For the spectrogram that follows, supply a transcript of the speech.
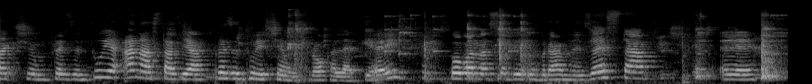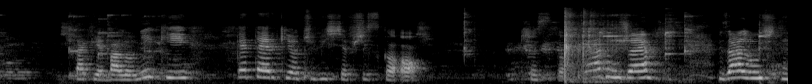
tak się prezentuje. Anastazja prezentuje się trochę lepiej, bo ma na sobie ubrany zestaw. y, takie baloniki, geterki, oczywiście wszystko o. Wszystko za duże, za luźne.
